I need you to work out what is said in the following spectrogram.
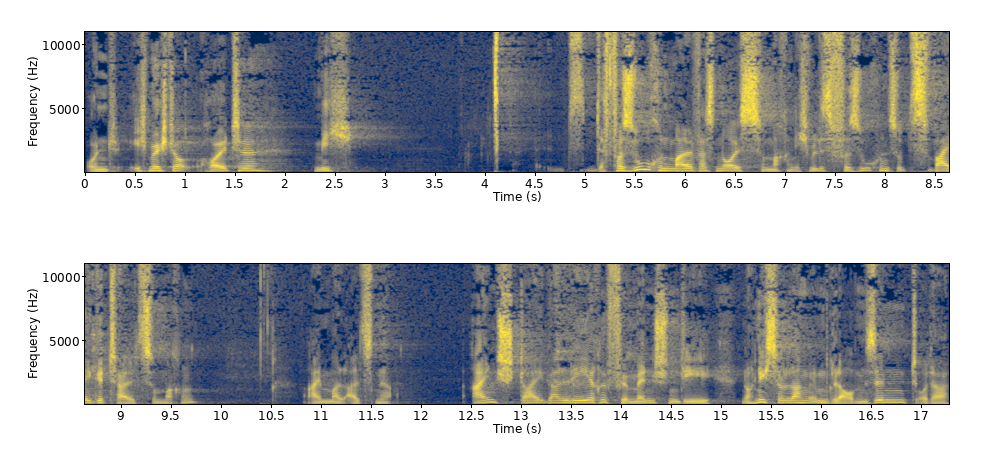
Und ich möchte heute mich versuchen, mal etwas Neues zu machen. Ich will es versuchen, so zweigeteilt zu machen. Einmal als eine Einsteigerlehre für Menschen, die noch nicht so lange im Glauben sind oder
